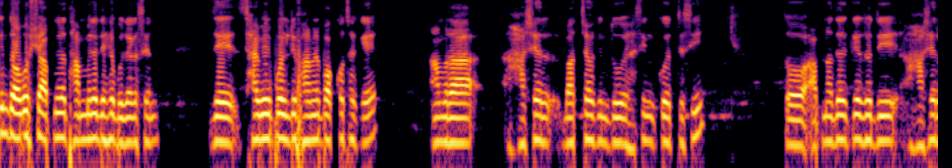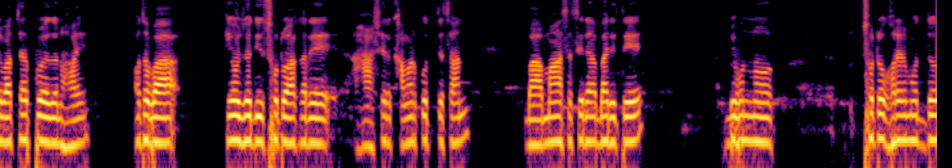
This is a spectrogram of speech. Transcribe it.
কিন্তু অবশ্যই আপনারা থাম্বনেলে দেখে বোঝা গেছেন যে সাবির পোলট্রি ফার্মের পক্ষ থেকে আমরা হাঁসের বাচ্চাও কিন্তু হ্যাসিং করতেছি। তো আপনাদেরকে যদি হাঁসের বাচ্চার প্রয়োজন হয়, অথবা কেউ যদি ছোট আকারে হাঁসের খামার করতে চান বা মা চাষিরা বাড়িতে বিভিন্ন ছোট ঘরের মধ্যে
